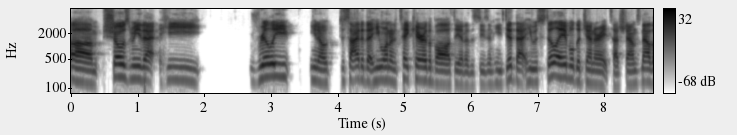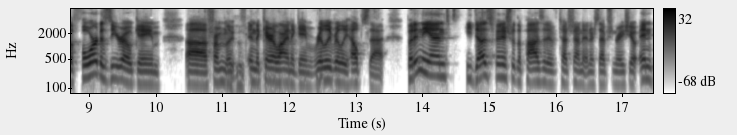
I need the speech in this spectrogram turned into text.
um, shows me that he really you know, decided that he wanted to take care of the ball at the end of the season. He did that. He was still able to generate touchdowns. Now the four to zero game uh, from the mm-hmm. in the Carolina game really really helps that. But in the end, he does finish with a positive touchdown to interception ratio. And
